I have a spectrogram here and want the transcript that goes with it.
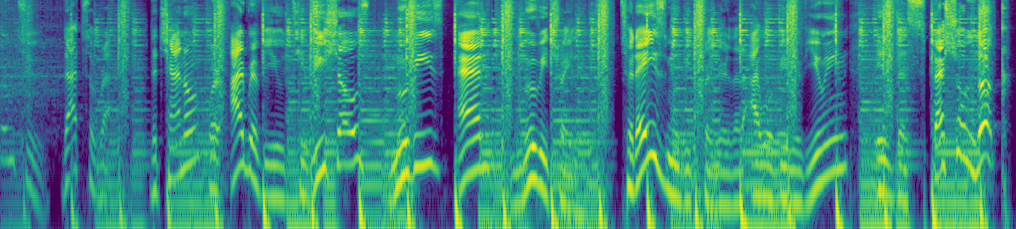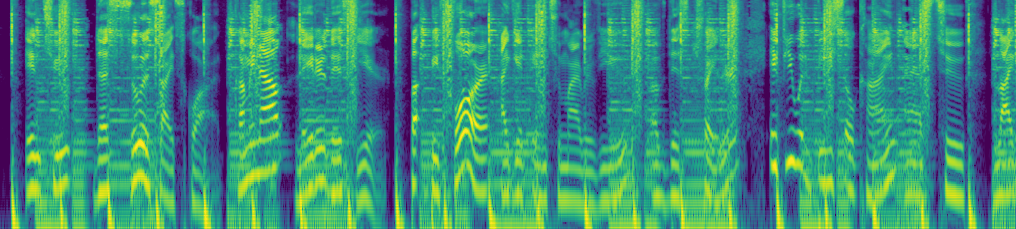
Welcome to That's a Wrap, the channel where I review TV shows, movies, and movie trailers. Today's movie trailer that I will be reviewing is the special look into The Suicide Squad, coming out later this year. But before I get into my review of this trailer, if you would be so kind as to like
